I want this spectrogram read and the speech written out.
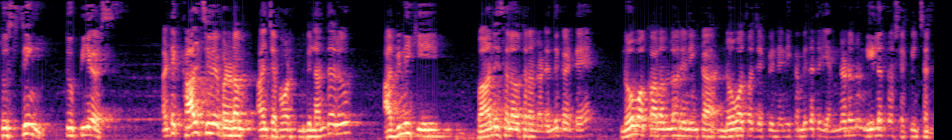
to sting to pierce అంటే కాల్చివేయబడడం అని చెప్పబడుతుంది. వీళ్ళందరూ అగ్నికి బానిసలు అవుతారన్నాడు ఎందుకంటే నోవా కాలంలో నేను ఇంకా నోవాతో చెప్పి నేను ఇక మీదట ఎన్నడను నీళ్ళతో శపించను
